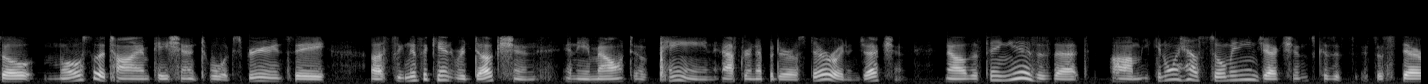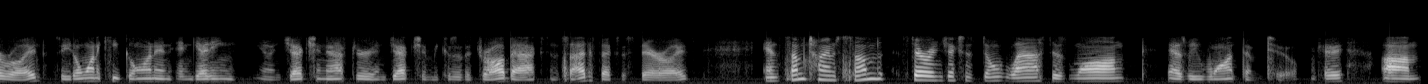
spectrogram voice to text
so most of the time, patient will experience a, a significant reduction in the amount of pain after an epidural steroid injection. Now the thing is, is that um, you can only have so many injections because it's it's a steroid, so you don't want to keep going and, and getting you know injection after injection because of the drawbacks and side effects of steroids. And sometimes some steroid injections don't last as long as we want them to. Okay, um,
